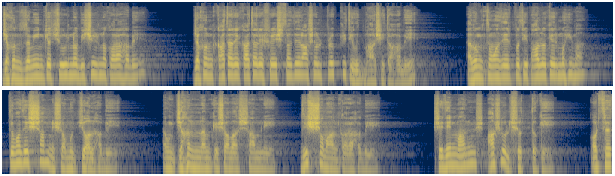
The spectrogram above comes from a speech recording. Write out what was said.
যখন জমিনকে চূর্ণ বিচূর্ণ করা হবে, যখন কাতারে কাতারে ফ্রেশতাদের আসল প্রকৃতি উদ্ভাসিত হবে এবং তোমাদের প্রতিপালকের মহিমা তোমাদের সামনে সমুজ্জ্বল হবে। এবং জাহান্নামকে সবার সামনে দৃশ্যমান করা হবে। সেদিন মানুষ আসল সত্যকে, অর্থাৎ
